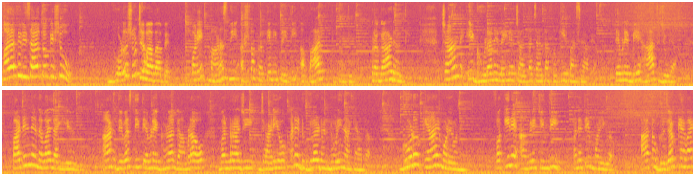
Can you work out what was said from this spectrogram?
મારાથી રિસાયો તો કે શું? ઘોડો શું જવાબ આપે? પણ એક માણસની અશ્વ પ્રત્યેની પ્રીતિ અપાર હતી. પ્રગાઢ હતી. ચાંદ એ ઘોડાને લઈને ચાલતા ચાલતા ફકીર પાસે આવ્યા. તેમણે બે હાથ જોડ્યા. પાટીલને નવાઈ લાગી ગઈ હતી. આઠ દિવસથી તેમણે ઘણા ગામડાઓ, વનરાજી, ઝાડીઓ અને ડુગરા ઢંઢોળી નાખ્યા હતા. ઘોડો ક્યાંય મળ્યો નહીં. ફકીરે આંગળી ચીંધી અને તે મળી ગયો. આ તો ગજબ કહેવાય.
